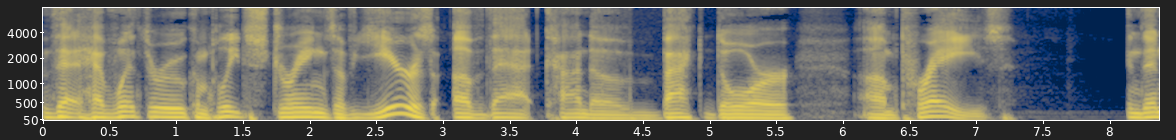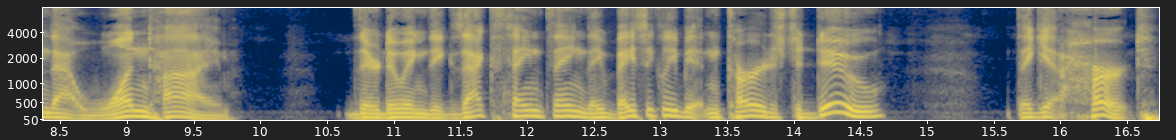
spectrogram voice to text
that have went through complete strings of years of that kind of backdoor um, praise, and then that one time they're doing the exact same thing they've basically been encouraged to do. They get hurt,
